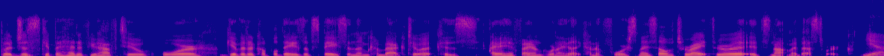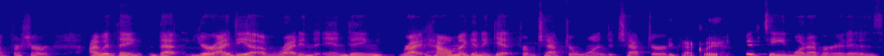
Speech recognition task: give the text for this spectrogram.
but just skip ahead if you have to or give it a couple days of space and then come back to it because i have found when i like kind of force myself to write through it it's not my best work. Yeah for sure. I would think that your idea of writing the ending right how am i going to get from chapter 1 to chapter exactly. 15 whatever it is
